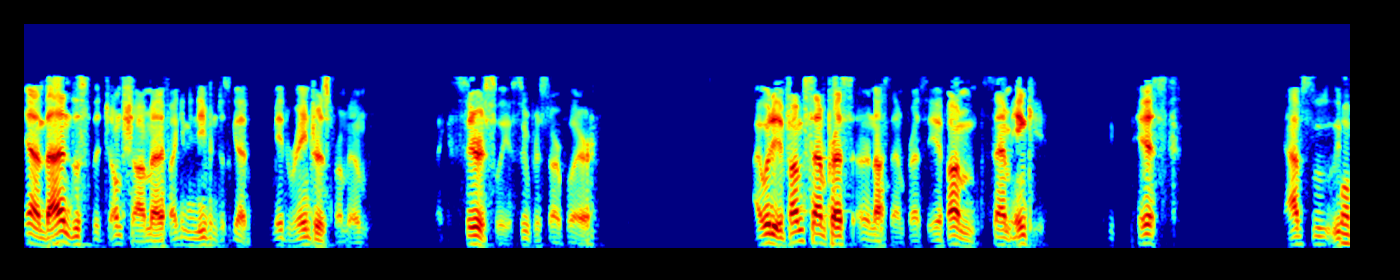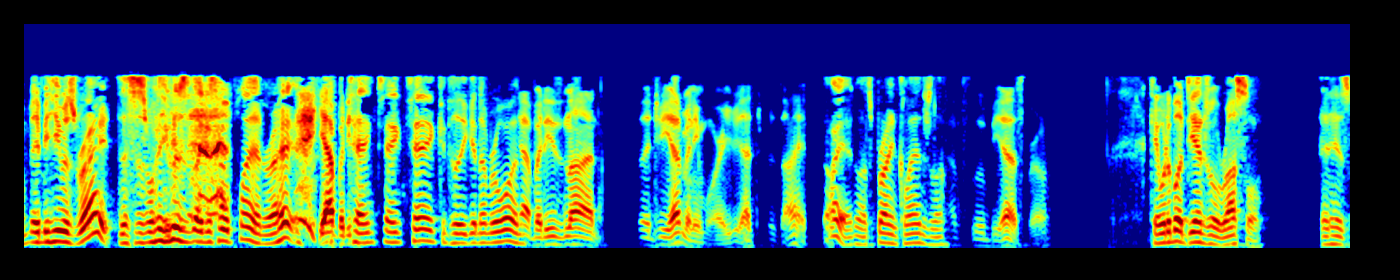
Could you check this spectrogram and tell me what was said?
Yeah, and then just the jump shot, man. If I can even just get mid rangers from him, like seriously, a superstar player. I would if I'm Sam Press or not Sam Presti. If I'm Sam Hinkie, I'd be pissed. Absolutely. Well, maybe he was right. This is what he was like his whole plan, right? yeah, but he, tank, tank, tank until you get number one. yeah, but he's not the GM anymore. You have to resign. Oh yeah, no, it's Bryan Colangelo. Absolute BS, bro. Okay, what about D'Angelo Russell and his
